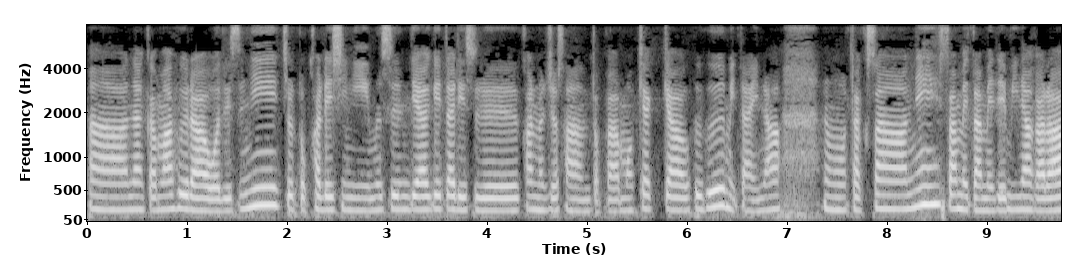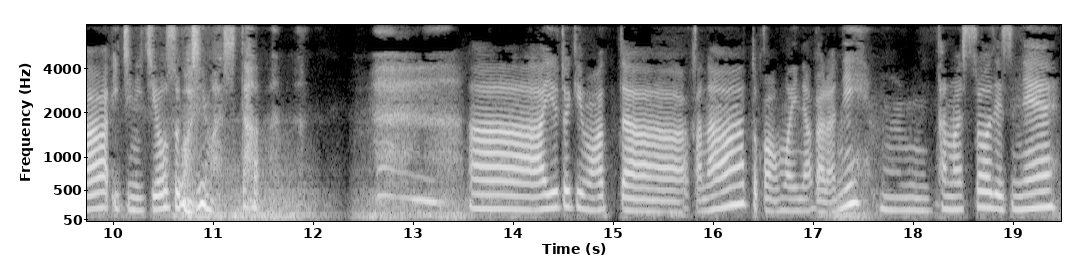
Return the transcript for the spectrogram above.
あーなんかマフラーをですね、ちょっと彼氏に結んであげたりする彼女さんとかもキャッキャウフフみたいな、もうたくさんね、冷めた目で見ながら一日を過ごしました。あーああいう時もあったかなとか思いながらね、うん、楽しそうですね。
